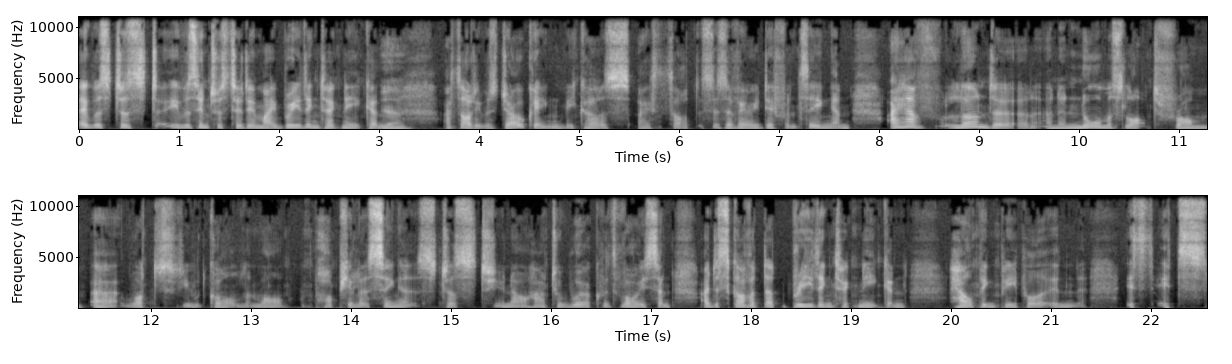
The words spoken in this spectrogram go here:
It was just he was interested in my breathing technique, and Yeah. I thought he was joking because I thought this is a very different thing, and I have learned a, an, enormous lot from uh, what you would call the more popular singers. Just you know how to work with voice, and I discovered that breathing technique and helping people in it's it's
